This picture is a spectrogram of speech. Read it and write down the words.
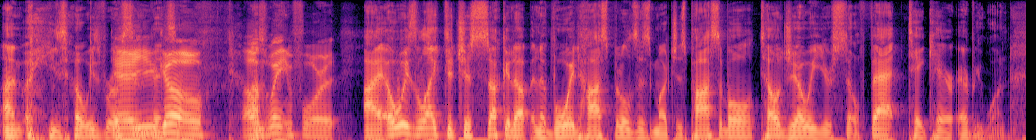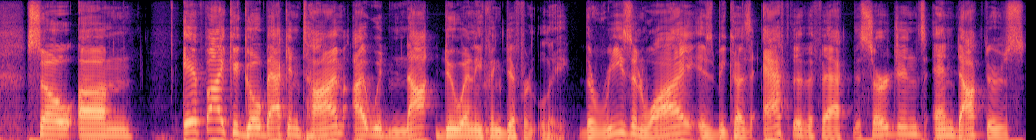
I'm he's always roasting. There you Vincent. go. I was waiting for it. I always like to just suck it up and avoid hospitals as much as possible. Tell Joey you're still fat. Take care, everyone. So, um, if I could go back in time, I would not do anything differently. The reason why is because after the fact, the surgeons and doctors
